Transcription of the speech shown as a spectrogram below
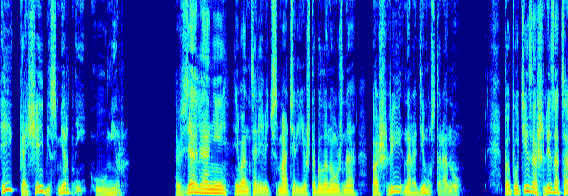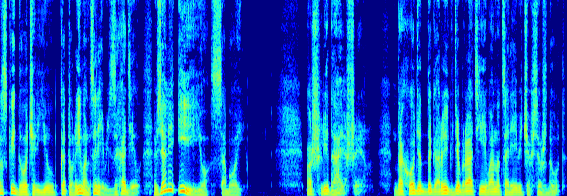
и Кощей Бессмертный умер. Взяли они, Иван-царевич с матерью, что было нужно, пошли на родимую сторону. По пути зашли за царской дочерью, к которой Иван-царевич заходил. Взяли и ее с собой. Пошли дальше. Доходят до горы, где братья Ивана-царевича все ждут.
